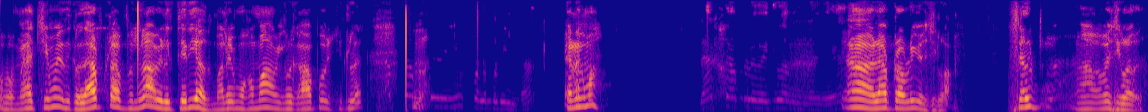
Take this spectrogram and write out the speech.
அப்போ மேக்ஸிமம் இதுக்கு லேப்டாப் இருந்தால் அவங்களுக்கு தெரியாது. மறைமுகமாக அவங்களுக்கு ஆப்போசிட்டில் என்னங்கம்மா? ஆ லேப்டாப்லேயும் வச்சுக்கலாம். செல்ஃப் வச்சுக்கலாம்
